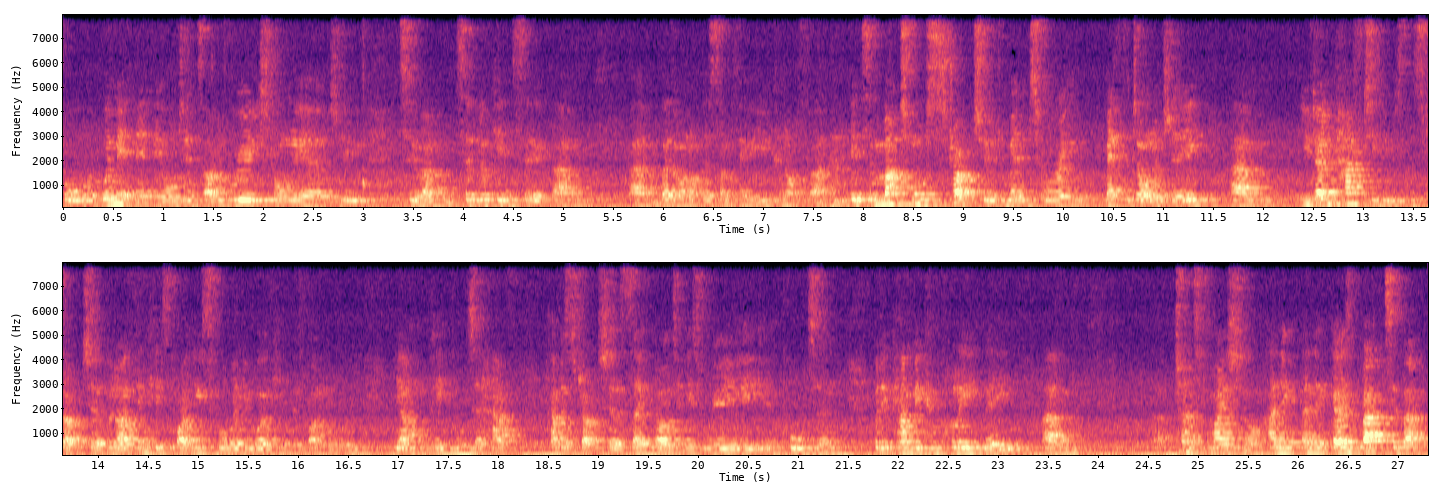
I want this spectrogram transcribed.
for women in the audience, I would really strongly urge you to, um, to look into um, um, whether or not there's something that you can offer. It's a much more structured mentoring methodology. Um, you don't have to use the structure, but I think it's quite useful when you're working with vulnerable young people to have, have a structure. Safeguarding is really important, but it can be completely um, transformational. And it, and it goes back to that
